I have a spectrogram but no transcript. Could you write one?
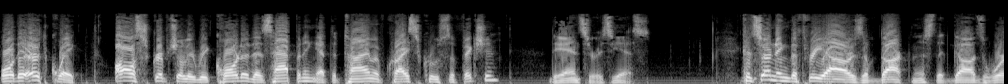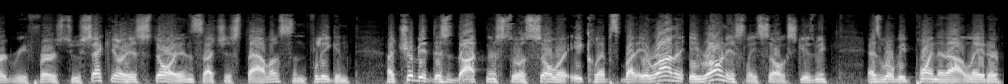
or the earthquake, all scripturally recorded as happening at the time of Christ's crucifixion? The answer is yes. Concerning the three hours of darkness that God's Word refers to, secular historians such as Thallus and Phlegon attribute this darkness to a solar eclipse, but erron- erroneously so, excuse me, as will be pointed out later.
